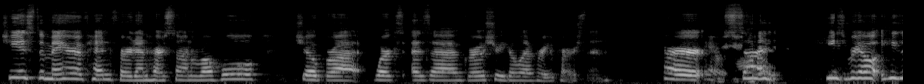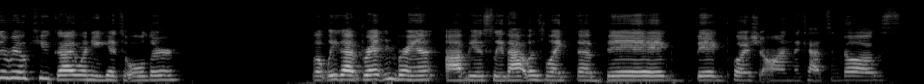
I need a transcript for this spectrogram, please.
She is the mayor of Henford, and her son Rahul Chopra works as a grocery delivery person. Her There we go. son, he's real. He's a real cute guy when he gets older. But we got Brent and Brant. Obviously, that was like the big, big push on the cats and dogs.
